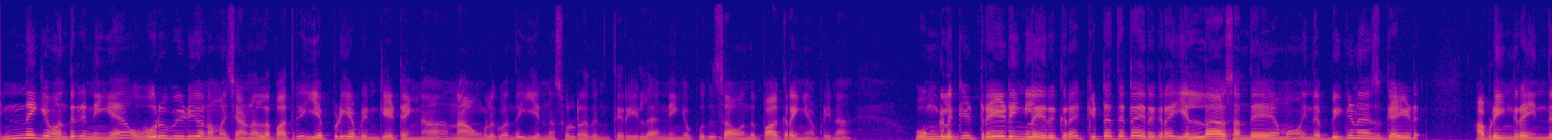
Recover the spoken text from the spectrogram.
இன்றைக்கி வந்துட்டு நீங்கள் ஒரு வீடியோ நம்ம சேனலில் பார்த்துட்டு எப்படி அப்படின்னு கேட்டிங்கன்னா நான் உங்களுக்கு வந்து என்ன சொல்கிறதுன்னு தெரியல. நீங்கள் புதுசாக வந்து பார்க்குறீங்க அப்படின்னா உங்களுக்கு ட்ரேடிங்கில் இருக்கிற கிட்டத்தட்ட இருக்கிற எல்லா சந்தேகமும் இந்த பிகினர்ஸ் கைடு அப்படிங்கிற இந்த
